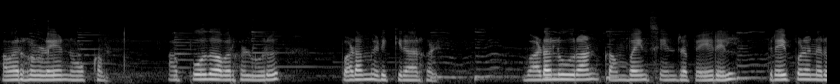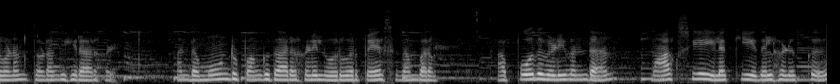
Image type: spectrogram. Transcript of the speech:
அவர்களுடைய நோக்கம். அப்போது அவர்கள் ஒரு படம் எடுக்கிறார்கள். வடலூரான் கம்பைன்ஸ் என்ற பெயரில் திரைப்பட நிறுவனம் தொடங்குகிறார்கள். அந்த மூன்று பங்குதாரர்களில் ஒருவர் பெயர் சிதம்பரம். அப்போது வெளிவந்த மார்க்சிய இலக்கிய இதழ்களுக்கு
